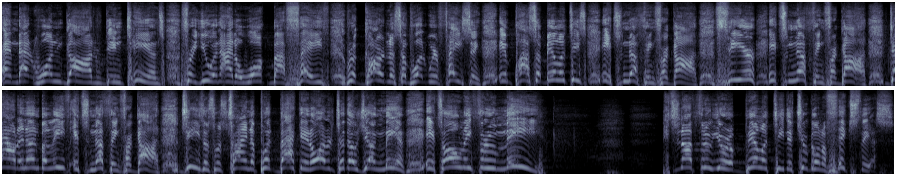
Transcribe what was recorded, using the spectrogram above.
and that one God intends for you and I to walk by faith regardless of what we're facing. Impossibilities, it's nothing for God. Fear, it's nothing for God. Doubt and unbelief, it's nothing for God. Jesus was trying to put back in order to those young men, it's only through me. It's not through your ability that you're going to fix this.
